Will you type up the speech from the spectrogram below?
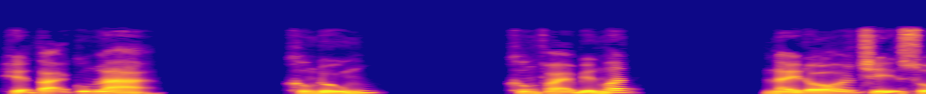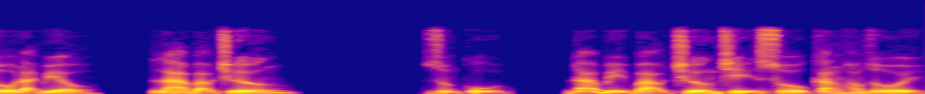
hiện tại cũng là. Không đúng. Không phải biến mất. Này đó trị số đại biểu, là bạo trướng. Dũng cụ, đã bị bạo trướng trị số căng hỏng rồi.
